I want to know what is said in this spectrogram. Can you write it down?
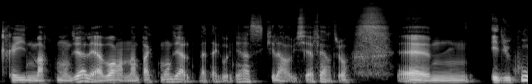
créer une marque mondiale et avoir un impact mondial. Patagonia, c'est ce qu'il a réussi à faire, tu vois. Euh, et du coup,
